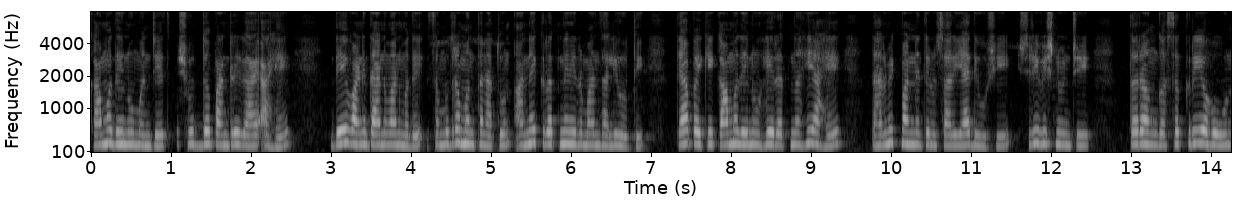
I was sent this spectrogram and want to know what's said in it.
कामधेनू म्हणजेच शुद्ध पांढरी गाय आहे. देव आणि दानवांमध्ये समुद्रमंथनातून अनेक रत्ने निर्माण झाली होती. त्यापैकी कामधेनू हे रत्नही आहे. धार्मिक मान्यतेनुसार या दिवशी श्री विष्णूंची तरंग सक्रिय होऊन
